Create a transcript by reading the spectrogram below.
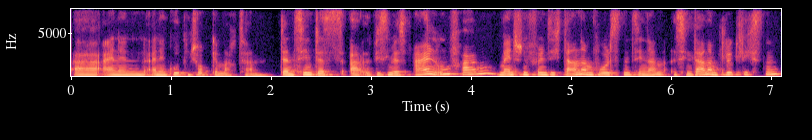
äh, einen, einen guten Job gemacht haben? Dann sind das, äh, wissen wir aus allen Umfragen, Menschen fühlen sich dann am wohlsten, sind dann, sind dann am glücklichsten,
